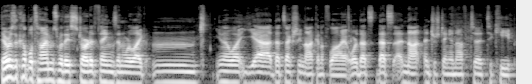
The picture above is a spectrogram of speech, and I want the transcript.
There was a couple times where they started things and were like, mm, you know what? Yeah, that's actually not going to fly, or that's that's not interesting enough to to keep.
